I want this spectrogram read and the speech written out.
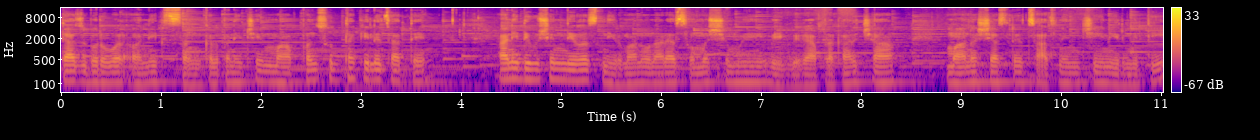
त्याचबरोबर अनेक संकल्पनेचे मापनसुद्धा केले जाते. आणि दिवसेंदिवस निर्माण होणाऱ्या समस्येमुळे वेगवेगळ्या प्रकारच्या मानसशास्त्रीय चाचण्यांची निर्मिती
